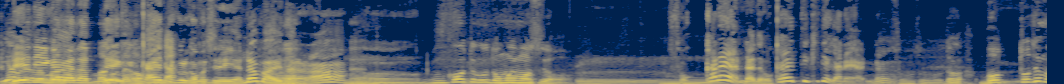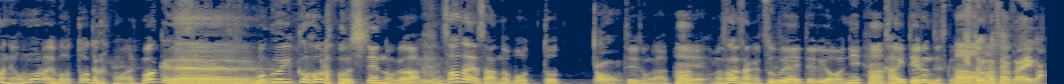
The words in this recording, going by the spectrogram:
いやレディー・ガガだって帰ってくるかもしれんやんな、まあ言うたらな。うんうん。変わってくると思いますよ、そっからやんな、でも帰ってきてからやんな。そうそう。だからボットでもねおもろいボットとかもあるわけですよ、僕一個フォローしてんのが、サザエさんのボットおうっていうのがあって、はいまあ、サザエさんがつぶやいてるようにはい書いてるんですけど、はい磯のサザエが。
